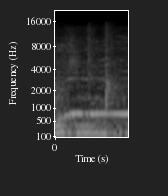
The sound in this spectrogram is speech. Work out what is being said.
'Cause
